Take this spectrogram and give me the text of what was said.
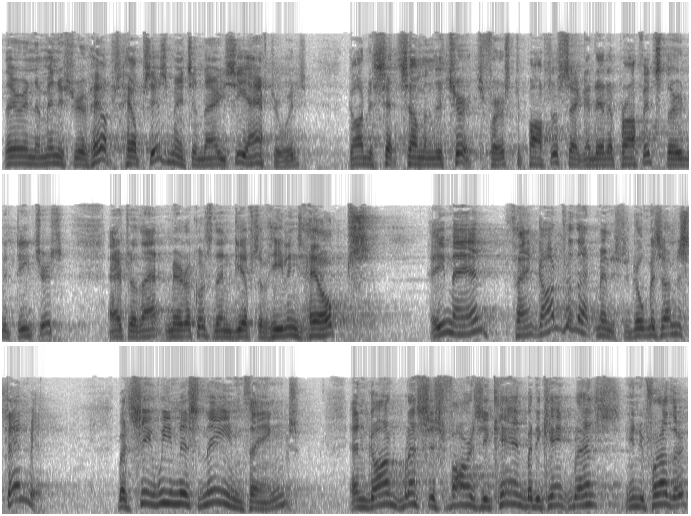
They're in the ministry of helps. Helps is mentioned there. You see afterwards, God has set some in the church. First apostles, second the prophets, third the teachers. After that, miracles, then gifts of healings, helps. Amen. Thank God for that ministry. Don't misunderstand me. But see, we misname things, and God bless as far as He can, but He can't bless any further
